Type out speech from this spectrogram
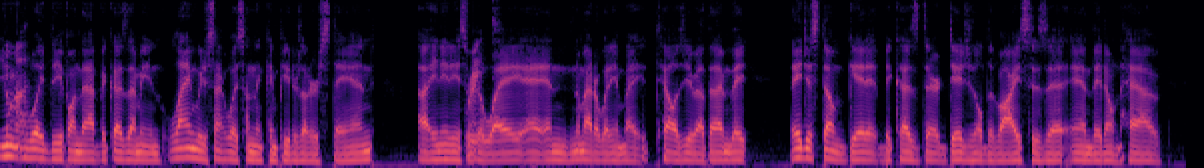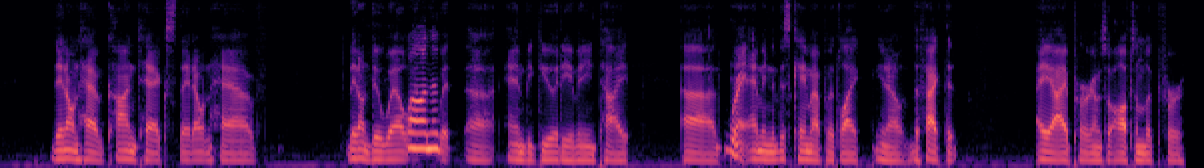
you get really deep on that because I mean, language is not really something computers understand uh, in any sort of way, and no matter what anybody tells you about that, I mean, they they just don't get it because they're digital devices and they don't have they don't have context, they don't have they don't do well, Well, with, with uh, ambiguity of any type. Uh, Right. I mean, this came up with like you know the fact that AI programs will often look for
